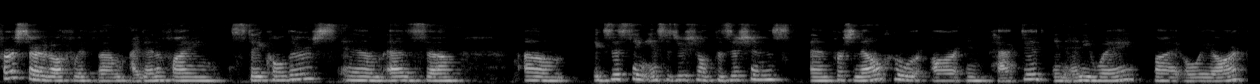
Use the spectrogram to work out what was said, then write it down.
first started off with um, identifying stakeholders um, as um, um, existing institutional positions and personnel who are impacted in any way by OER.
